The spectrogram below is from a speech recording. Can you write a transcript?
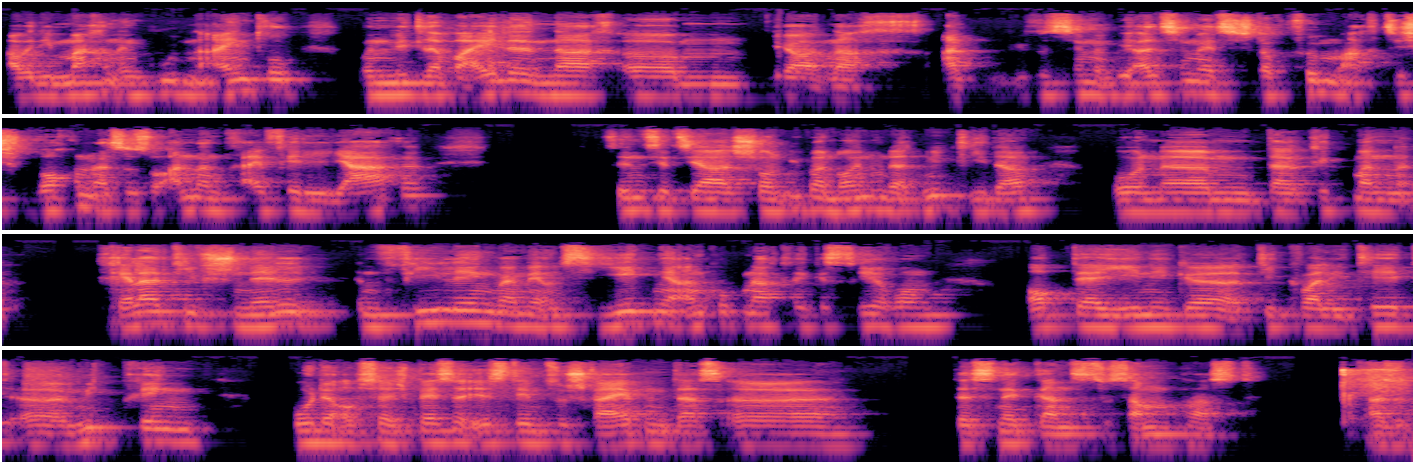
aber die machen einen guten Eindruck. Und mittlerweile nach, ähm, ja, nach wie, viel sind wir, wie alt sind wir jetzt? Ich glaube 85 Wochen, also so anderen drei, vier Jahre, sind es jetzt ja schon über 900 Mitglieder. Und ähm, da kriegt man relativ schnell ein Feeling, weil wir uns jeden ja angucken nach Registrierung, ob derjenige die Qualität äh, mitbringt oder ob es vielleicht besser ist, dem zu schreiben, dass äh, das nicht ganz zusammenpasst. Also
